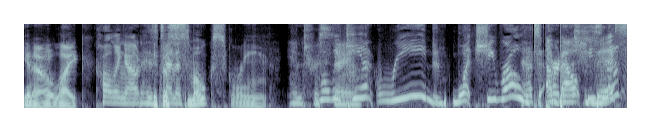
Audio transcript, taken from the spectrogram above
you know, like Calling out his it's a smoke screen. Interesting. Well, we can't read what she wrote That's part of- about she's this.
